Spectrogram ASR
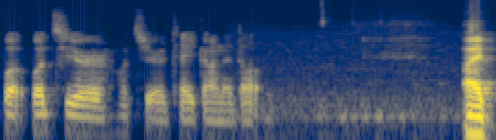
what what's your what's your take on it, Dalton? I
